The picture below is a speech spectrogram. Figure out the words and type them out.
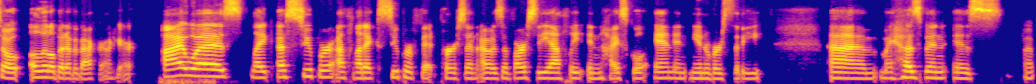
so a little bit of a background here. I was like a super athletic, super fit person. I was a varsity athlete in high school and in university. Um, my husband is a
